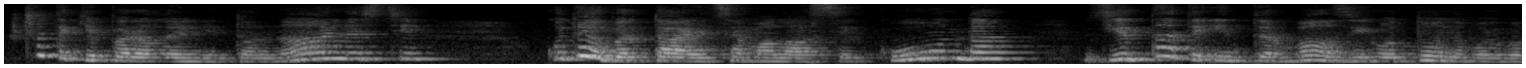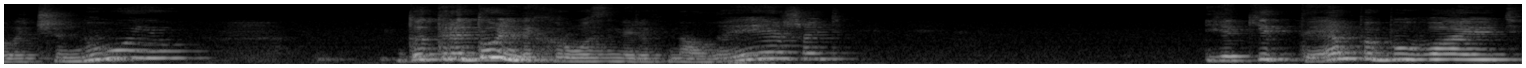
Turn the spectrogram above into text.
що таке паралельні тональності, куди обертається мала секунда, з'єднати інтервал з його тоновою величиною, до тридольних розмірів належать, які темпи бувають.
